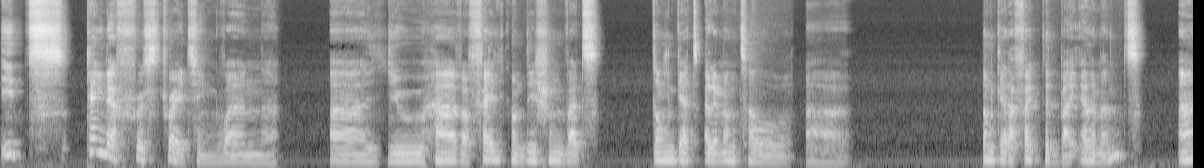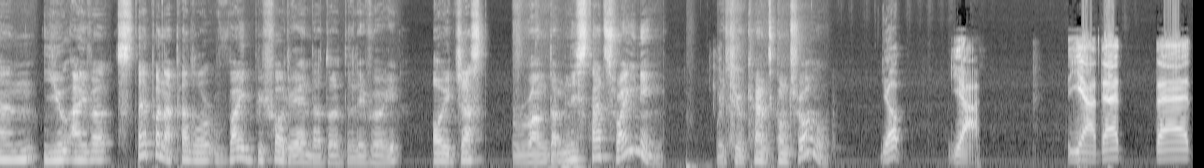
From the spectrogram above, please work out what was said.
it's kind of frustrating when uh, you have a failed condition that don't get elemental, uh, don't get affected by elements, and you either step on a pedal right before the end of the delivery, or it just randomly starts raining which you can't control. Yep. Yeah, yeah. That that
